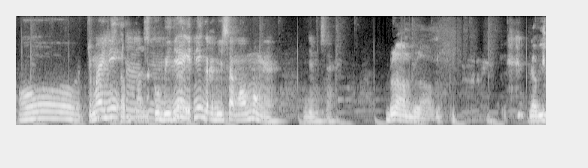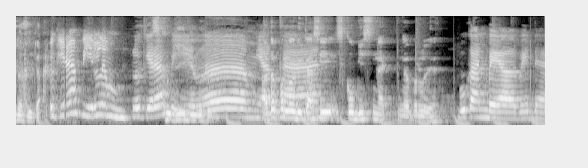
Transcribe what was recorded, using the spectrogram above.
Oh, cuma ini. Scooby-nya ini nggak bisa ngomong ya, James ya? Belum belum. Gak bisa sih kak. Lu kira film? Lu kira Scooby. film ya Atau perlu kan? dikasih Scooby snack? Nggak perlu ya? Bukan Bel, beda.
